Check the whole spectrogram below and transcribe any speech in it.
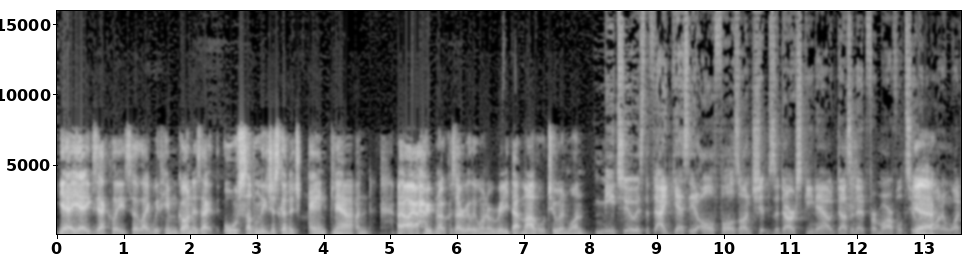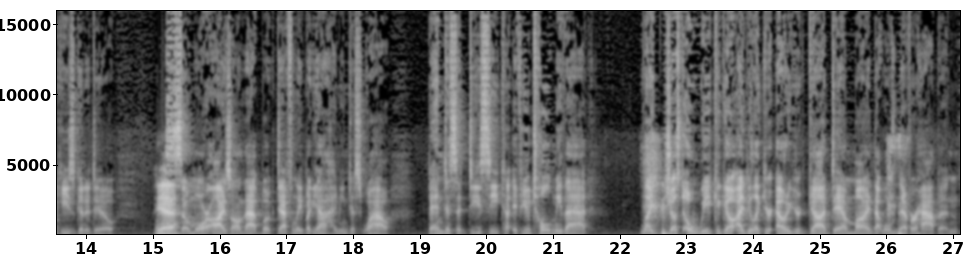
Yeah, yeah, exactly. So like with him gone, is that all suddenly just going to change now? And I, I hope not, because I really want to read that Marvel two in one. Me too. Is that I guess it all falls on Chip Zdarsky now, doesn't it, for Marvel two Yeah. and one and what he's gonna do. Yeah, So more eyes on that book, definitely. But yeah, I mean, just wow, Bendis a DC. If you told me that Like just a week ago, I'd be like, "You're out of your goddamn mind. That will never happen."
